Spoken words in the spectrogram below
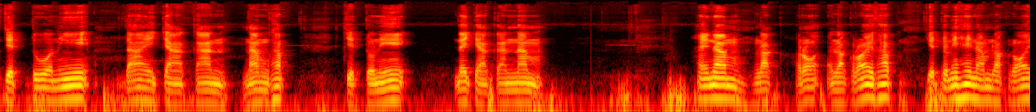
7 ตัวนี้ได้จากการนำครับ 7 ตัวนี้ได้จากการนำให้นำหลักร้อยหลักร้อยครับ 7 ตัวนี้ให้นำหลักร้อย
